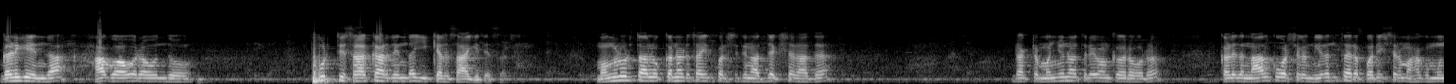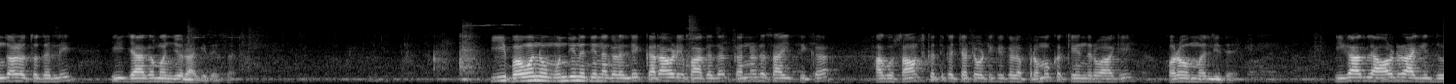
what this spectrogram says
ಗಳಿಗೆಯಿಂದ ಹಾಗೂ ಅವರ ಒಂದು ಪೂರ್ತಿ ಸಹಕಾರದಿಂದ ಈ ಕೆಲಸ ಆಗಿದೆ ಸರ್. ಮಂಗಳೂರು ತಾಲೂಕು ಕನ್ನಡ ಸಾಹಿತ್ಯ ಪರಿಷತ್ತಿನ ಅಧ್ಯಕ್ಷರಾದ ಡಾಕ್ಟರ್ ಮಂಜುನಾಥ್ ರೇವಣ್ಕರ್ ಅವರ ಕಳೆದ ನಾಲ್ಕು ವರ್ಷಗಳ ನಿರಂತರ ಪರಿಶ್ರಮ ಹಾಗೂ ಮುಂದಾಳತ್ವದಲ್ಲಿ ಈ ಜಾಗ ಮಂಜೂರಾಗಿದೆ, ಸರ್. ಈ ಭವನವು ಮುಂದಿನ ದಿನಗಳಲ್ಲಿ ಕರಾವಳಿ ಭಾಗದ ಕನ್ನಡ ಸಾಹಿತ್ಯಿಕ ಹಾಗೂ ಸಾಂಸ್ಕೃತಿಕ ಚಟುವಟಿಕೆಗಳ ಪ್ರಮುಖ ಕೇಂದ್ರವಾಗಿ ಹೊರಹೊಮ್ಮಲಿದೆ. ಈಗಾಗಲೇ ಆರ್ಡರ್ ಆಗಿದ್ದು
